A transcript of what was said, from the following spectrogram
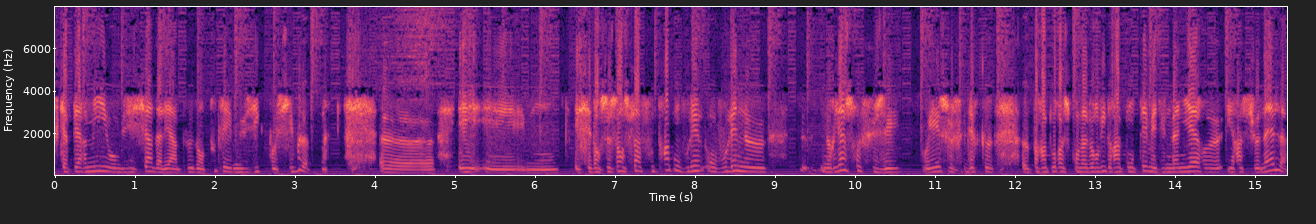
ce qui a permis aux musiciens d'aller un peu dans toutes les musiques possibles. Et et, c'est dans ce sens-là, Footrack, on voulait, on voulait ne, ne rien se refuser. Vous voyez, je veux dire que euh, par rapport à ce qu'on avait envie de raconter, mais d'une manière euh, irrationnelle,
